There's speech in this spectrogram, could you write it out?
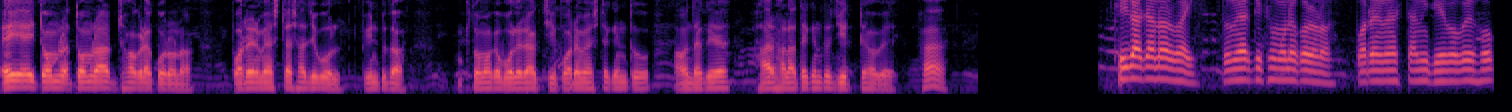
এই এই তোমরা তোমরা ঝগড়া করো না। পরের ম্যাচটা সাজিবুল পিন্টু দা তোমাকে বলে রাখছি, পরের ম্যাচটা কিন্তু আমাদেরকে হার হালাতে কিন্তু জিততে হবে হ্যাঁ? ঠিক আছে আনোয়ার ভাই, তুমি আর কিছু মনে করো না, পরের ম্যাচটা আমি যেভাবে হোক,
